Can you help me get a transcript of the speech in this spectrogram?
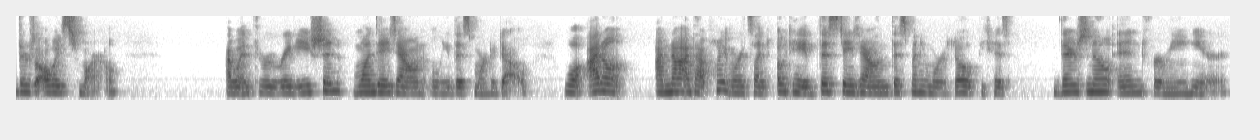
there's always tomorrow. I went through radiation, one day down, only this more to go. Well, I don't I'm not at that point where it's like, okay, this day down, this many more to go, because there's no end for me here.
